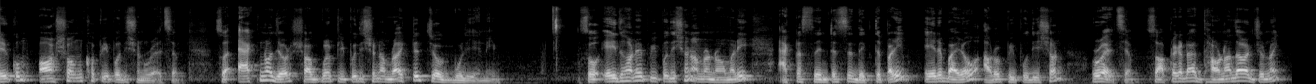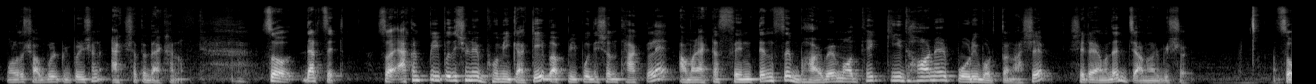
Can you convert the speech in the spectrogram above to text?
এরকম অসংখ্য প্রিপোজিশন রয়েছে। সো এক নজর সবগুলো প্রিপোজিশন আমরা একটু চোখ বলিয়ে নিই। সো এই ধরনের প্রিপোজিশন আমরা নর্মালি একটা সেন্টেন্সে দেখতে পারি। এর বাইরেও আরও প্রিপোজিশন রয়েছে। সো আপনাকে একটা ধারণা দেওয়ার জন্যই মূলত সবগুলো প্রিপোজিশন একসাথে দেখানো। সো দ্যাটস ইট সো এখন প্রিপোজিশনের ভূমিকা কী বা প্রিপোজিশন থাকলে আমার একটা সেন্টেন্সে ভার্বের মধ্যে কী ধরনের পরিবর্তন আসে, সেটাই আমাদের জানার বিষয়। সো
